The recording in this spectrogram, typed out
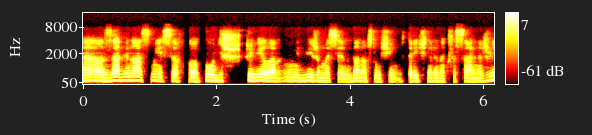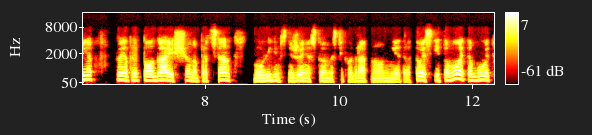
за 12 месяцев э, подешевела недвижимость, в данном случае вторичный рынок социальное жилье, то я предполагаю, еще на процент мы увидим снижение стоимости квадратного метра. То есть итого это будет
